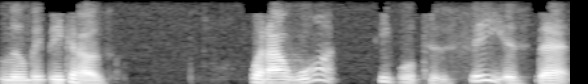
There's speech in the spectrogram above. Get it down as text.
a little bit because what I want people to see is that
